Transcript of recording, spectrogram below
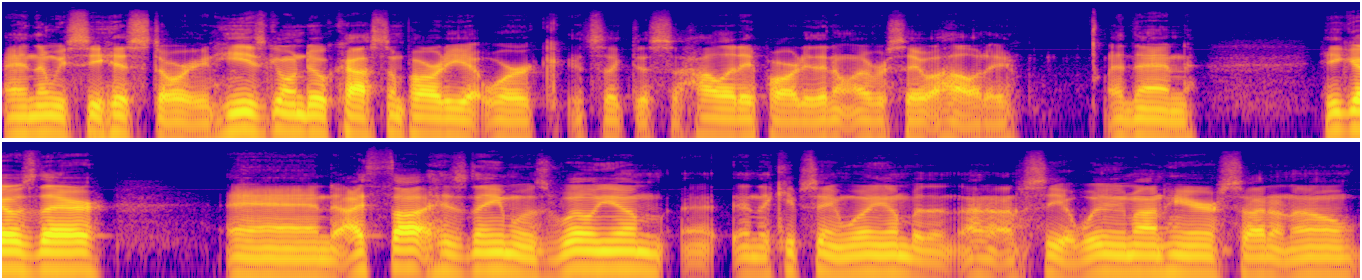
and then we see his story and he's going to a costume party at work. It's like this holiday party. They don't ever say what holiday. And then he goes there and i thought his name was william and they keep saying william but i don't see a william on here so i don't know.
